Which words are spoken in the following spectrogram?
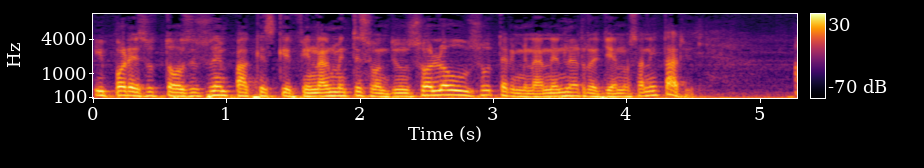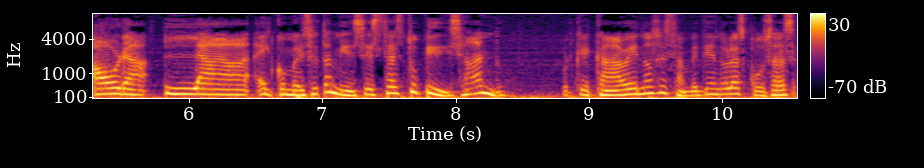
y por eso todos esos empaques que finalmente son de un solo uso terminan en el relleno sanitario. Ahora, la, el comercio también se está estupidizando, porque cada vez nos están vendiendo las cosas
